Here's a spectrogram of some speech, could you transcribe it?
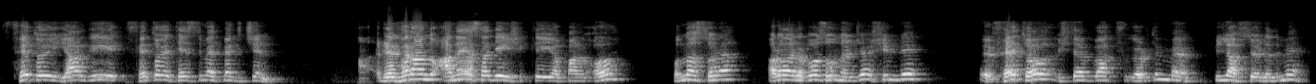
FETÖ'yü yargıyı FETÖ'ye teslim etmek için referandum anayasa değişikliği yapan o. Ondan sonra araları bozulunca şimdi e, FETÖ işte bak gördün mü bir laf söyledi mi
